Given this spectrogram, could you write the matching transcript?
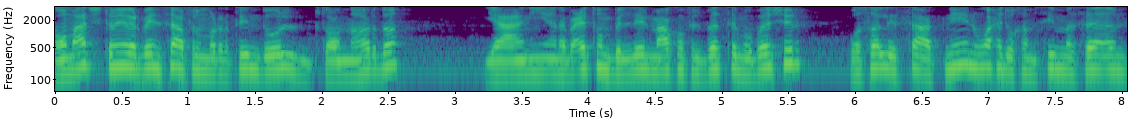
هو ما عادش 48 ساعة في المرتين دول بتوع النهاردة. يعني أنا بعتهم بالليل معاكم في البث المباشر. وصل لي الساعة 2 51 مساء.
